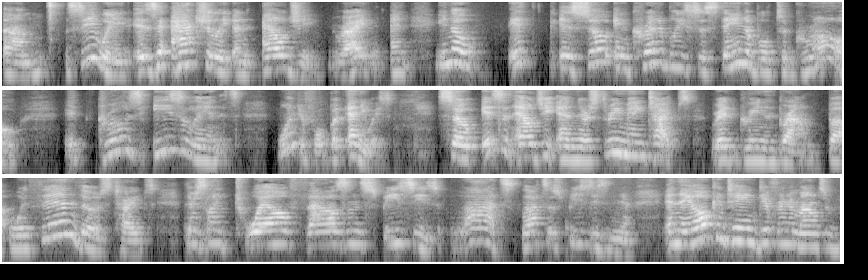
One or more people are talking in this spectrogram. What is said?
um, seaweed is actually an algae, right? And you know, it is so incredibly sustainable to grow. It grows easily and it's wonderful. But anyways, so it's an algae and there's three main types, red, green, and brown. But within those types, there's like 12,000 species, lots, lots of species in there. And they all contain different amounts of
